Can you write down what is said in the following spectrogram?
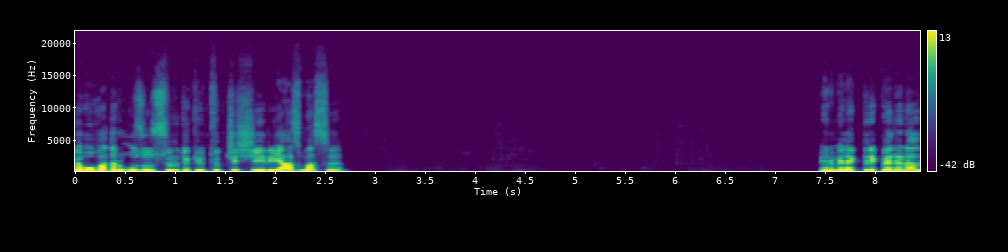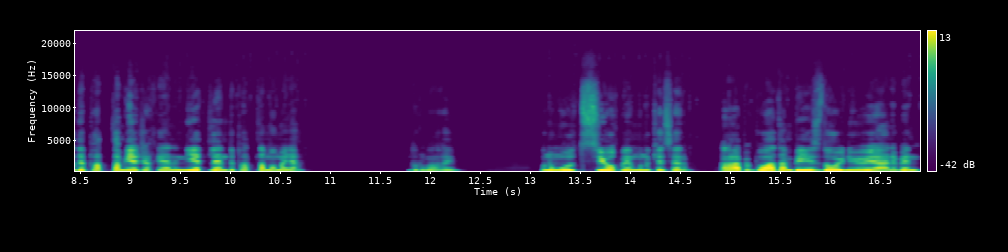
Ve o kadar uzun sürdü ki Türkçe şiiri yazması. Benim elektrikler herhalde patlamayacak. Yani niyetlendi patlamamaya. Dur bakayım. Bunun ultisi yok. Ben bunu keserim. Abi bu adam base'de oynuyor yani. Ben...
